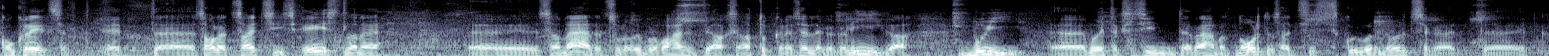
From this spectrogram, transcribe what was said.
konkreetselt, et äh, sa oled satsis eestlane Äh, sa näed, et sulle võib-olla vahel tehakse natukene sellega ka liiga või äh, võetakse sind vähemalt noortesatsis kui võrdne võrdsega, et, et,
